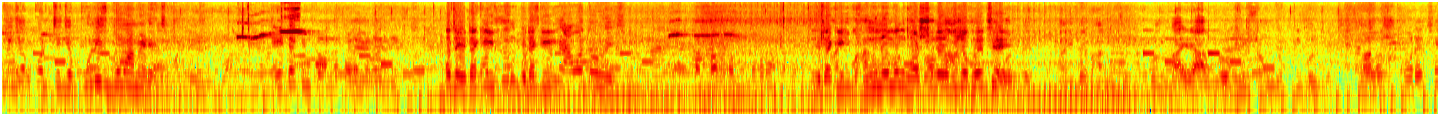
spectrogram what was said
অভিযোগ করছে যে পুলিশ বোমা মেরেছে। এইটা কিন্তু আমরা তদন্ত করে দেখছি আচ্ছা এটা কি এটা কি আহত হয়েছে। সব তদন্ত করে এটা কি খুন এবং ধর্ষণের অভিযোগ হয়েছে? বাড়িতে ভাঙচুর এবং বাইরে আগুন অগ্নিসংযোগ কি বলবে। মানুষ করেছে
